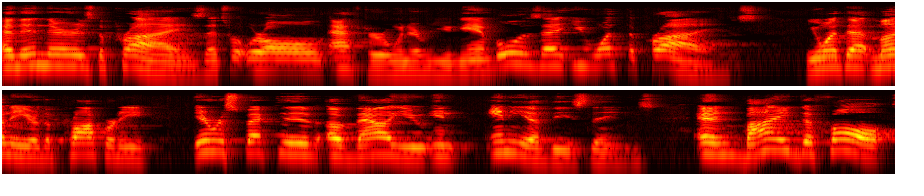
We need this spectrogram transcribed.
And then there is the prize. That's what we're all after whenever you gamble, is that you want the prize. You want that money or the property, irrespective of value in any of these things. And by default,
